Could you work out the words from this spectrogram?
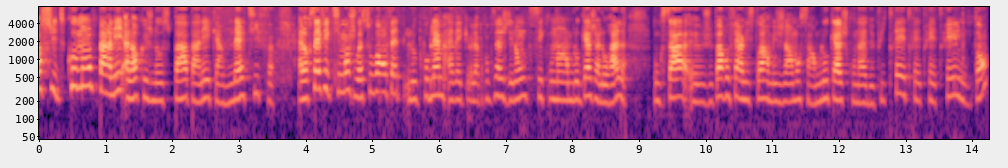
Ensuite, comment parler alors que je n'ose pas parler avec un natif? Alors ça, effectivement, je vois souvent en fait le problème avec l'apprentissage des langues, c'est qu'on a un blocage à l'oral. Donc ça, euh, je vais pas refaire l'histoire, mais généralement c'est un blocage qu'on a depuis très très très très longtemps.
